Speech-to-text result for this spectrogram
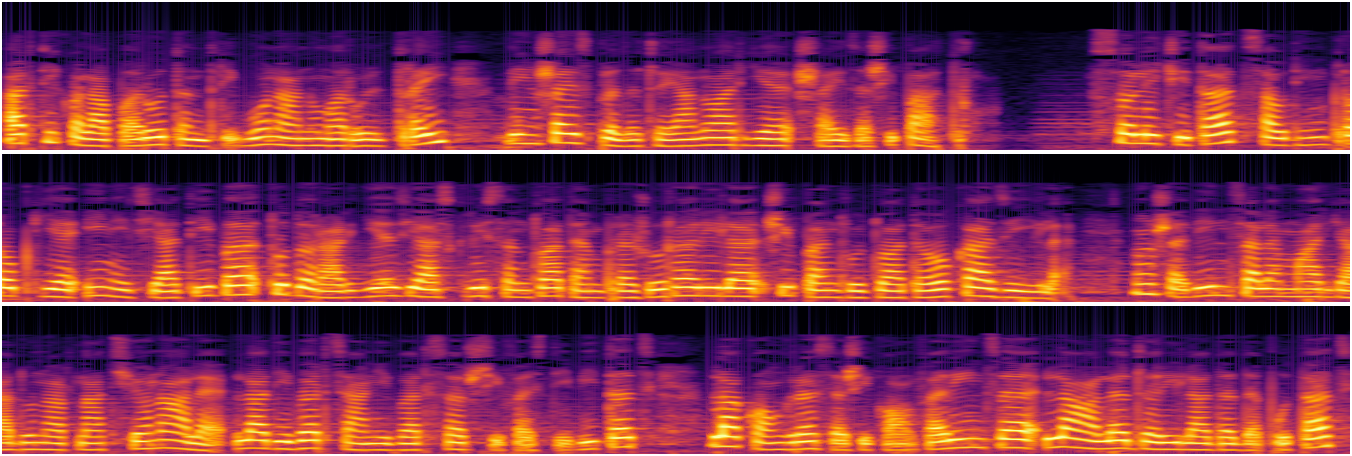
articol apărut în tribuna numărul 3 din 16 ianuarie 64. Solicitat sau din proprie inițiativă, Tudor Arghezi a scris în toate împrejurările și pentru toate ocaziile în ședințele Marii Adunări Naționale, la diverse aniversări și festivități, la congrese și conferințe, la alegerile de deputați,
